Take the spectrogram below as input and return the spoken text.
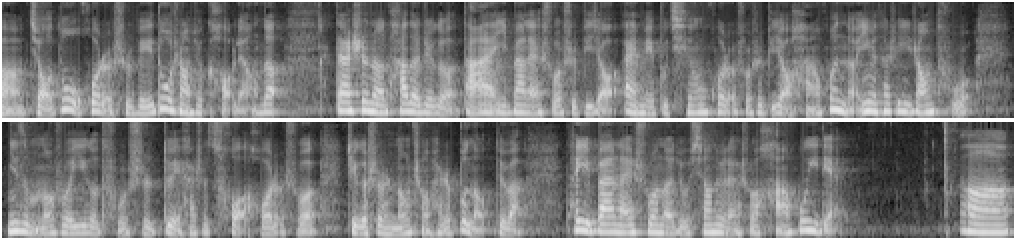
啊，角度或者是维度上去考量的，但是呢，它的这个答案一般来说是比较暧昧不清，或者说是比较含混的，因为它是一张图，你怎么能说一个图是对还是错，或者说这个事儿能成还是不能，对吧？它一般来说呢，就相对来说含糊一点。嗯，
